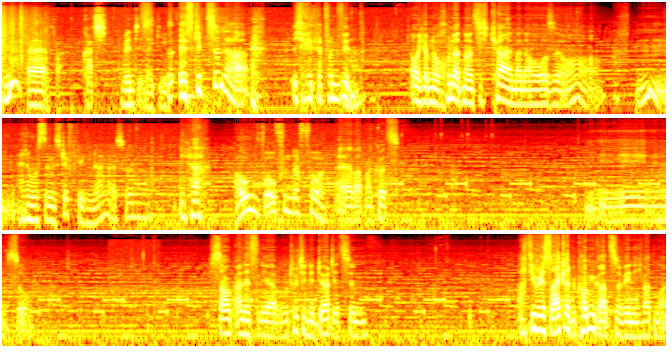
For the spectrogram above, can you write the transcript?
Hm? Äh, Quatsch, Windenergie. Es gibt Solar. Ich rede gerade von Wind. Oh, ich habe noch 190k in meiner Hose. Oh. Hm. Ja, du musst irgendwie Drift fliegen, ne? Also, Ja, auf, auf und davor. äh, warte mal kurz. Äh, So. Saug alles leer. Wo tut ihr den Dirt jetzt hin? Ach, die Recycler bekommen gerade so wenig. Warte mal.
